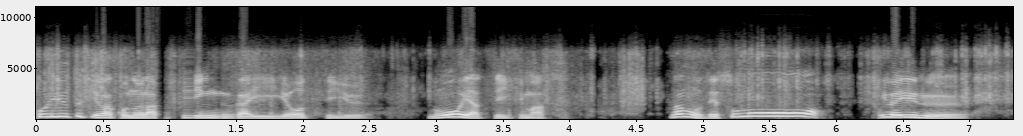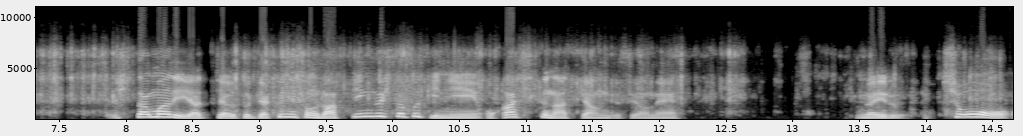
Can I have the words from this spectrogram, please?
こういう時はこのラッピングがいいよっていうのをやっていきます。なので、その、いわゆる、下までやっちゃうと逆にそのラッピングした時におかしくなっちゃうんですよね。いわゆる超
